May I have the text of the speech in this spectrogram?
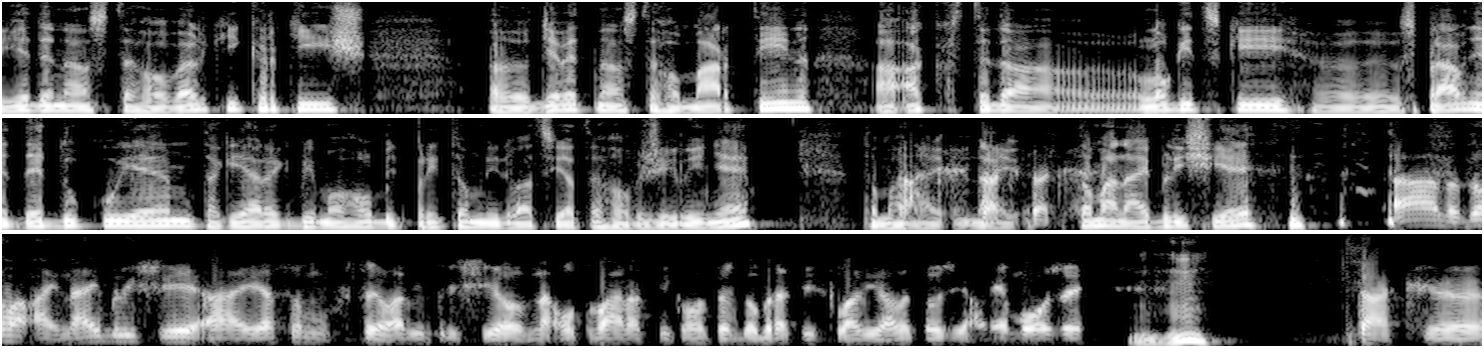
11. Veľký Krtíš, 19. Martin a ak teda e, logicky e, správne dedukujem, tak Jarek by mohol byť prítomný 20. v Žiline. To má, tak, naj, naj, tak. To má najbližšie. Áno, to má aj najbližšie a ja som chcel, aby prišiel na otvárací koncert do Bratislavy, ale to žiaľ nemôže. Mm-hmm. Tak, e,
